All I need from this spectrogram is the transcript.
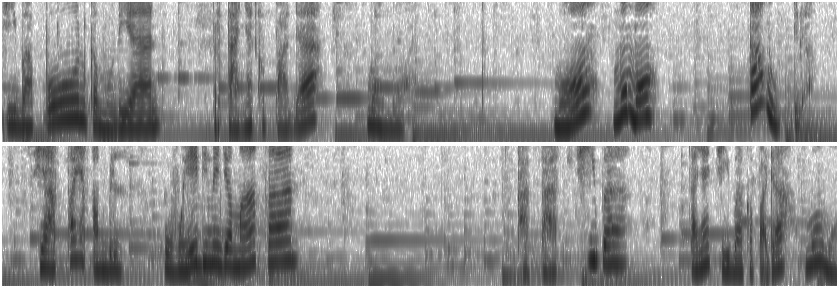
Ciba pun kemudian bertanya kepada Momo. Mo, Momo, tahu tidak siapa yang ambil kue di meja makan? Kata Ciba. Tanya Ciba kepada Momo.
